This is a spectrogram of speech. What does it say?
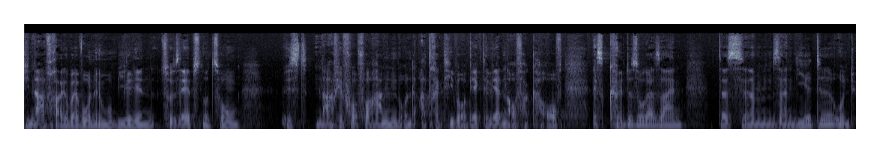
Die Nachfrage bei Wohnimmobilien zur Selbstnutzung ist nach wie vor vorhanden und attraktive Objekte werden auch verkauft. Es könnte sogar sein, dass ähm, sanierte und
